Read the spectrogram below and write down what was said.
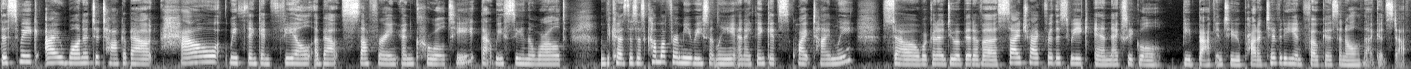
this week, I wanted to talk about how we think and feel about suffering and cruelty that we see in the world, because this has come up for me recently and I think it's quite timely. So, we're going to do a bit of a sidetrack for this week, and next week, we'll be back into productivity and focus and all of that good stuff.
